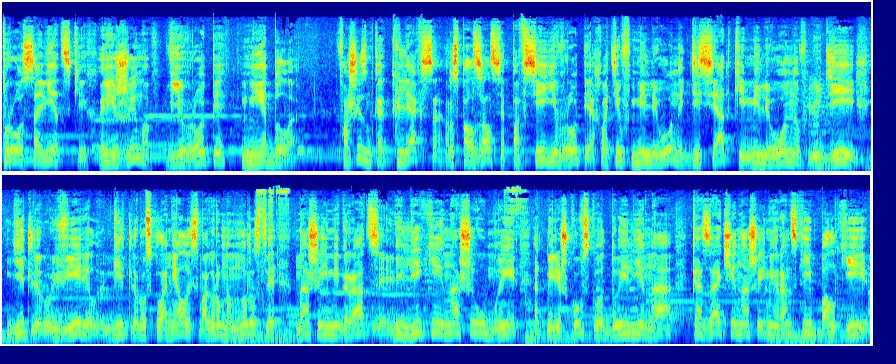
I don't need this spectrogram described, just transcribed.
просоветских режимов в Европе не было – Фашизм, как клякса, расползался по всей Европе, охватив миллионы, десятки миллионов людей. Гитлеру верила, Гитлеру склонялась в огромном множестве наша иммиграция, великие наши умы, от Мережковского до Ильина, казачьи наши иммигрантские полки.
